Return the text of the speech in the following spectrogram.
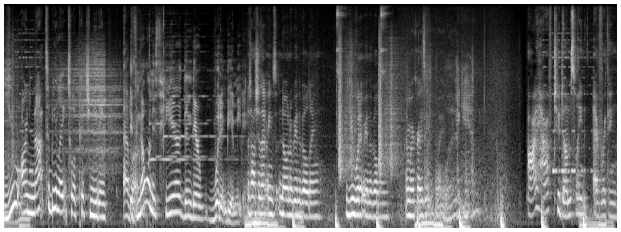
You are not to be late to a pitch meeting ever. If no one is here, then there wouldn't be a meeting. Natasha, that means no one will be in the building. You wouldn't be in the building. Am I crazy? Am I- I can't. I have to dumbsplain everything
